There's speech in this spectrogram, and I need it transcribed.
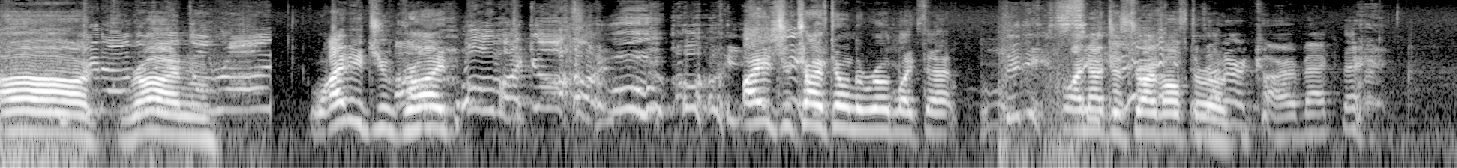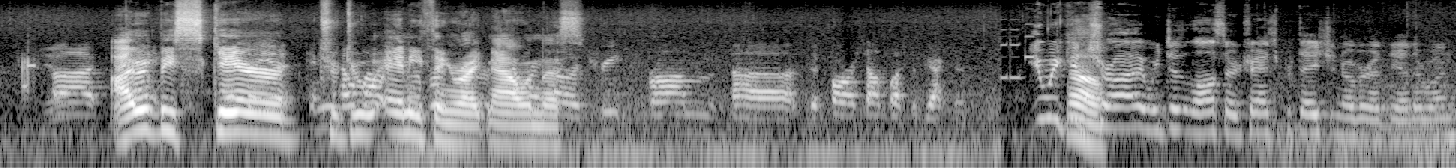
Oh, Get out of the run. run! Why did you ride? Oh my god! Holy Why did you shit. drive down the road like that? Why not just that? drive off the Is that road? our car back there? I would be scared to do anything right now in this. Retreat from uh, the far southwest objective. Yeah, We can Oh. try. We just lost our transportation over at the other one.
